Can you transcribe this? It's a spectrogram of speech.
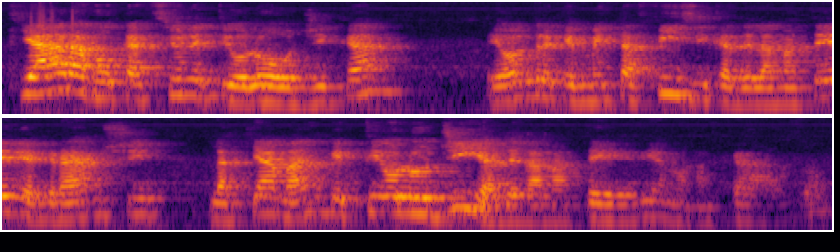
chiara vocazione teologica e oltre che metafisica della materia, Gramsci la chiama anche teologia della materia, non a caso,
